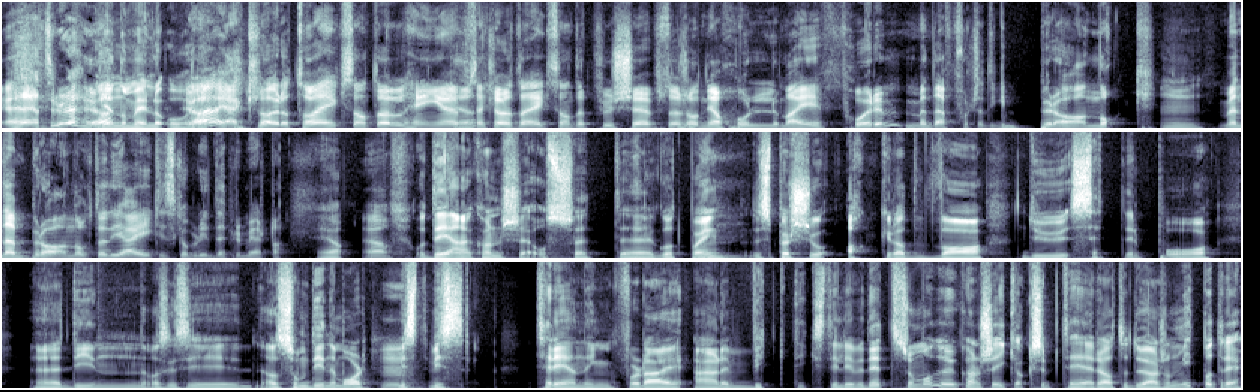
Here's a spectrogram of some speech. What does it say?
Jeg, jeg tror det. ja. Gjennom hele året. Ja, jeg klarer å ta x antall hangups, Ja. jeg klarer å ta x antall pushups. og Sånn. Jeg holder meg i form, men det er fortsatt ikke bra nok. Mm. Men det er bra nok til at jeg ikke skal bli deprimert. da Ja. Ja. Og det er kanskje også et uh, godt poeng. Det spørs jo akkurat hva du setter på din Hva skal jeg si altså, Som dine mål. Mm. Hvis, hvis trening for deg er det viktigste i livet ditt, så må du kanskje ikke akseptere at du er sånn midt på tre.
